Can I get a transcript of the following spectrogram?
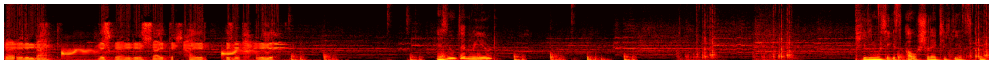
Forward and back. This one is side to side. Isn't that weird? Isn't that weird? Okay, die Musik ist auch schrecklich, die jetzt kommt.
